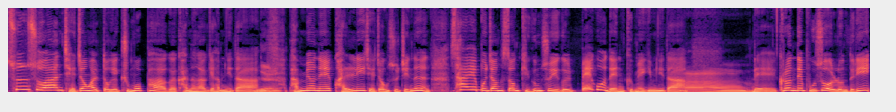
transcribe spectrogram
순수한 재정 활동의 규모 파악을 가능하게 합니다. 네. 반면에 관리 재정 수지는 사회보장성 기금 수익을 빼고 낸 금액입니다. 아. 네. 그런데 보수 언론들이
